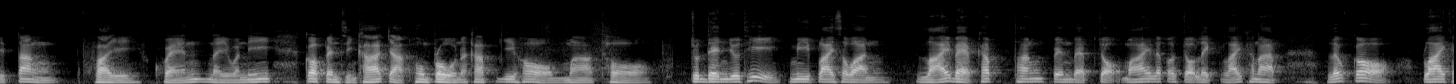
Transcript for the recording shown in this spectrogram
ติดตั้งไฟแขวนในวันนี้ ก็เป็นสินค้าจาก Home Pro นะครับ ยี่ห้อมาทอ จุดเด่นอยู่ที่มีปลายสว่านหลายแบบครับ ทั้งเป็นแบบเจาะไม้แล้วก็เจาะเหล็กหลายขนาด แล้วก็ปลายไข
